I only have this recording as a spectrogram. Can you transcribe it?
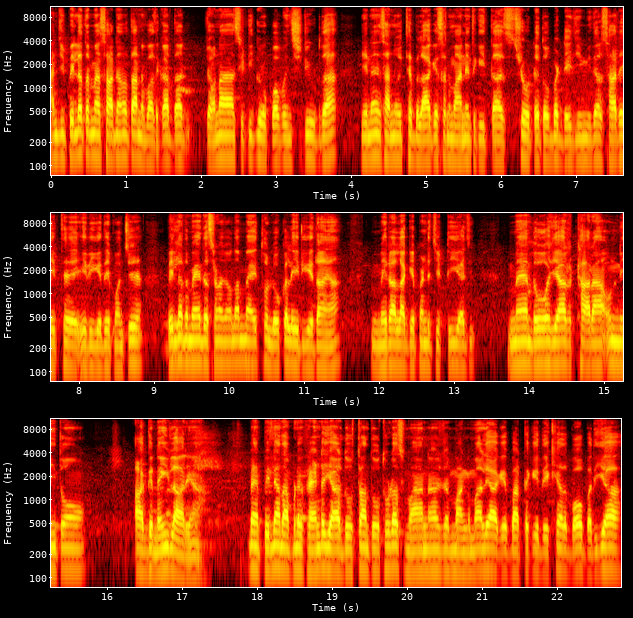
ਹਾਂਜੀ, ਪਹਿਲਾਂ ਤਾਂ ਮੈਂ ਸਾਰਿਆਂ ਦਾ ਧੰਨਵਾਦ ਕਰਦਾ, ਚਾਹੁੰਦਾ ਸਿਟੀ ਗਰੁੱਪ ਆਫ ਇੰਸਟੀਟਿਊਟ ਦਾ ਜਿਨ੍ਹਾਂ ਨੇ ਸਾਨੂੰ ਇੱਥੇ ਬੁਲਾ ਕੇ ਸਨਮਾਨਿਤ ਕੀਤਾ, ਛੋਟੇ ਤੋਂ ਵੱਡੇ ਜ਼ਿਮੀਂਦਾਰ ਸਾਰੇ ਇੱਥੇ ਏਰੀਏ ਦੇ ਪਹੁੰਚੇ ਆ। ਪਹਿਲਾਂ ਤਾਂ ਮੈਂ ਇਹ ਦੱਸਣਾ ਚਾਹੁੰਦਾ, ਮੈਂ ਇੱਥੋਂ ਲੋਕਲ ਏਰੀਏ ਦਾ ਆ। ਮੇਰਾ ਲਾਗੇ ਪਿੰਡ ਚਿੱਟੀ ਆ ਜੀ। ਮੈਂ 2018 19 ਤੋਂ ਅੱਗ ਨਹੀਂ ਲਾ ਰਿਹਾ। ਮੈਂ ਪਹਿਲਾਂ ਤਾਂ ਆਪਣੇ ਫਰੈਂਡ ਯਾਰ ਦੋਸਤਾਂ ਤੋਂ ਥੋੜਾ ਸਮਾਨ ਜਾਂ ਮੰਗਮਾ ਲਿਆ ਕੇ ਵਰਤ ਕੇ ਦੇਖਿਆ ਤਾਂ ਬਹੁਤ ਵਧੀਆ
